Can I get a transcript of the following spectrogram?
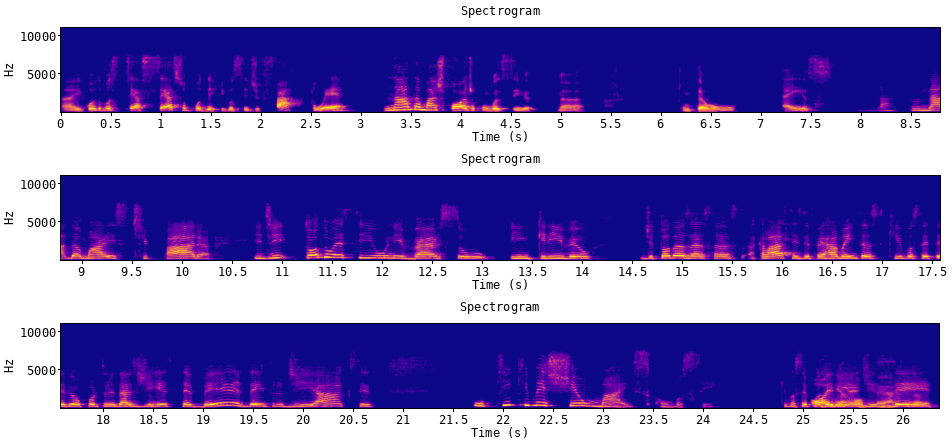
Né? E quando você acessa o poder que você de fato é, nada mais pode com você. Né? Então, é isso. Exato, nada mais te para. E de todo esse universo incrível, de todas essas classes e ferramentas que você teve a oportunidade de receber dentro de Access, o que, que mexeu mais com você? Que você poderia Olha, dizer?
